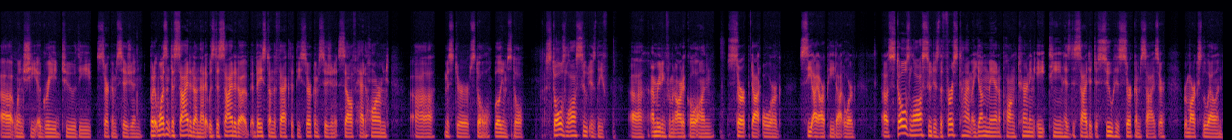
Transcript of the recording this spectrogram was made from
uh, when she agreed to the circumcision. But it wasn't decided on that. It was decided uh, based on the fact that the circumcision itself had harmed uh, Mr. Stowell, William Stowell. Stowell's lawsuit is the. Uh, I'm reading from an article on CIRP.org, CIRP.org. Uh, Stowell's lawsuit is the first time a young man upon turning 18 has decided to sue his circumciser, remarks Llewellyn.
